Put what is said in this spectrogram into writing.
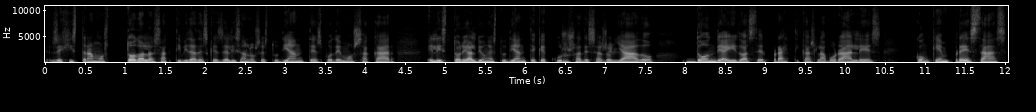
registramos todas las actividades que realizan los estudiantes, podemos sacar el historial de un estudiante, qué cursos ha desarrollado, dónde ha ido a hacer prácticas laborales, con qué empresas.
